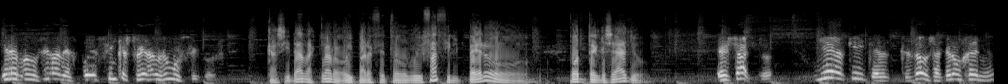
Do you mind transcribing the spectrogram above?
y reproducirla después sin que estuvieran los músicos. Casi nada, claro, hoy parece todo muy fácil, pero ponte en ese año. Exacto. Y he aquí que, que Sousa, que era un genio,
